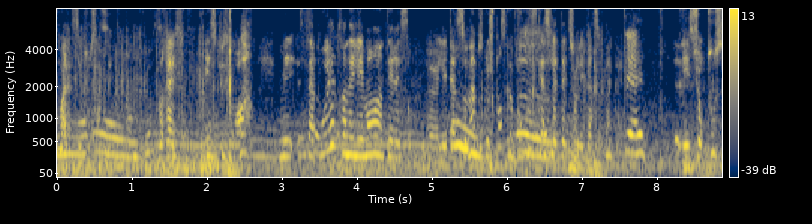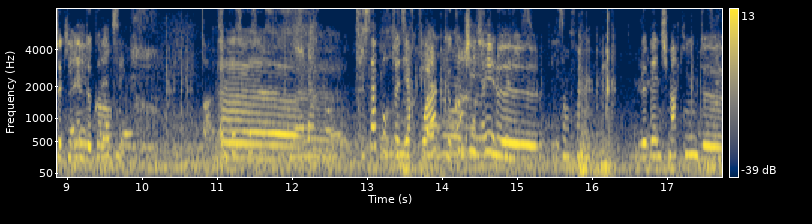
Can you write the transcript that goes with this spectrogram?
voilà, c'est tout ça. Bref, excuse-moi, mais ça pourrait être un élément intéressant. les personnages, parce que je pense que beaucoup se cassent la tête sur les personnages quand même. Et surtout ceux qui viennent de commencer. Euh, tout ça pour te dire quoi? Que quand j'ai fait le, les enfants, le benchmarking de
